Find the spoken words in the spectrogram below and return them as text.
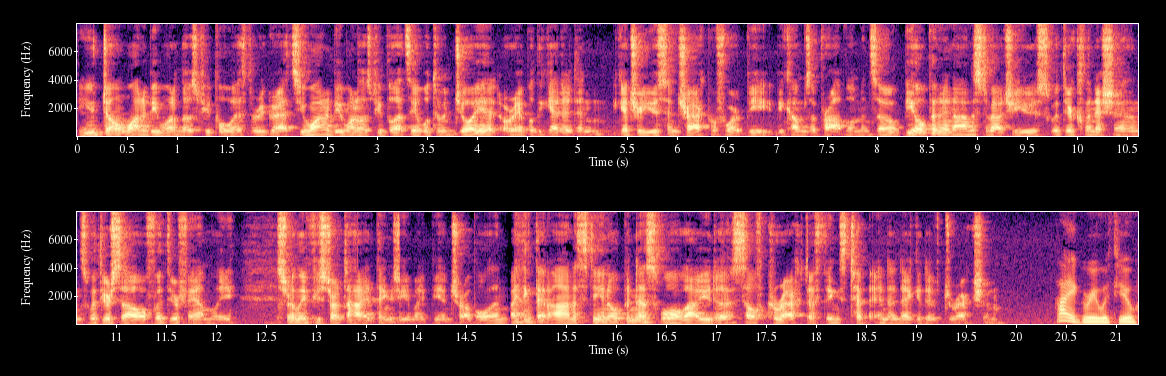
You don't want to be one of those people with regrets. You want to be one of those people that's able to enjoy it or able to get it and get your use in track before it be, becomes a problem. And so be open and honest about your use with your clinicians, with yourself, with your family. Certainly, if you start to hide things, you might be in trouble. And I think that honesty and openness will allow you to self correct if things tip in a negative direction. I agree with you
